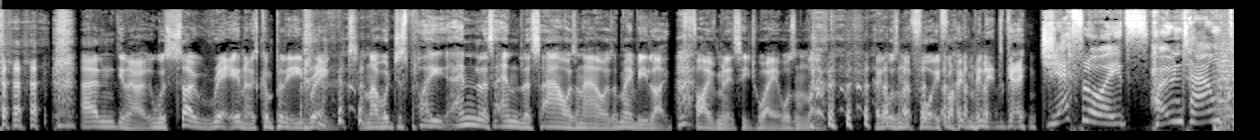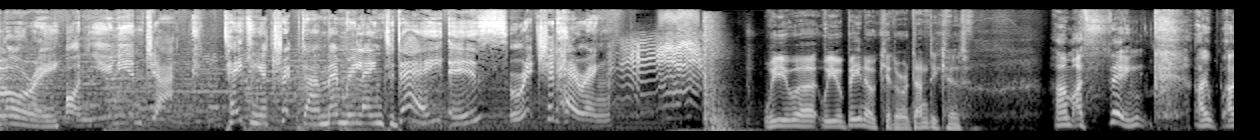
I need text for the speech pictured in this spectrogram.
and you know, it was so rigged. You know, it's completely rigged, and I would just play endless, endless hours and hours, and maybe like five minutes each way. It wasn't like it wasn't a forty-five minute game. Jeff Lloyd's Hometown Glory on Union Jack. Taking a trip down memory lane today is Richard Herring. Were you a were you a Beano kid or a Dandy kid? Um, I think I, I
